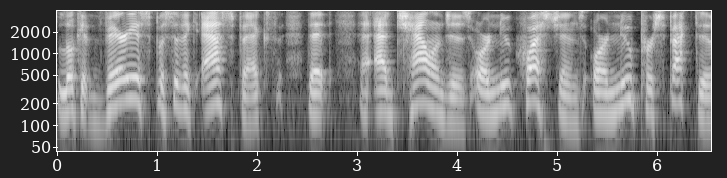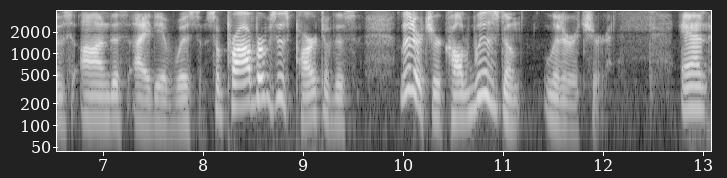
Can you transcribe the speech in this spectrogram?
look at various specific aspects that add challenges or new questions or new perspectives on this idea of wisdom. So proverbs is part of this literature called wisdom literature. And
